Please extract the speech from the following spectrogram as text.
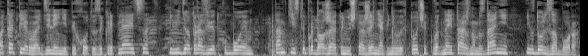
Пока первое отделение пехоты закрепляется и ведет разведку боем, танкисты продолжают уничтожение огневых точек в одноэтажном здании и вдоль забора.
